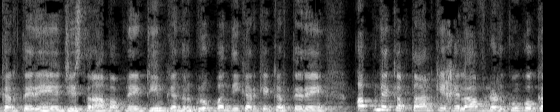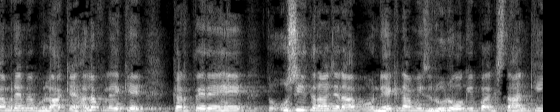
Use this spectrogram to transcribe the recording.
करते रहे हैं, जिस तरह हम अपने टीम के अंदर ग्रुप बंदी करके करते रहे अपने कप्तान के खिलाफ लड़कों को कमरे में बुला के हलफ लेके करते रहे हैं तो उसी तरह जनाब वो नेक नामी ज़रूर होगी पाकिस्तान की।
